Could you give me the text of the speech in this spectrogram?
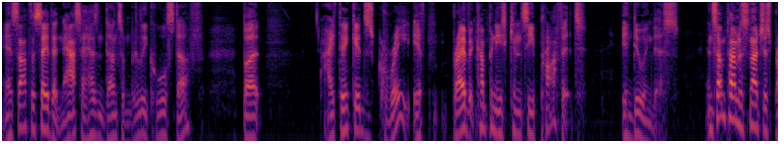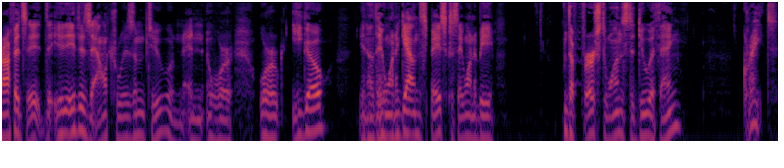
And it's not to say that NASA hasn't done some really cool stuff, but I think it's great if private companies can see profit in doing this and sometimes it's not just profits; it it, it is altruism too, and, and or or ego. You know, they want to get out in space because they want to be the first ones to do a thing. Great.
